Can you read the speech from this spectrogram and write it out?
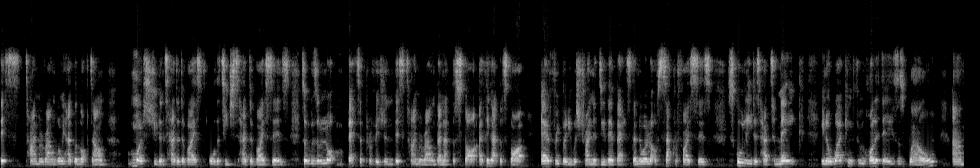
this time around when we had the lockdown. Most students had a device all the teachers had devices. So it was a lot better provision this time around than at the start. I think at the start everybody was trying to do their best. And there were a lot of sacrifices school leaders had to make, you know, working through holidays as well, um,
